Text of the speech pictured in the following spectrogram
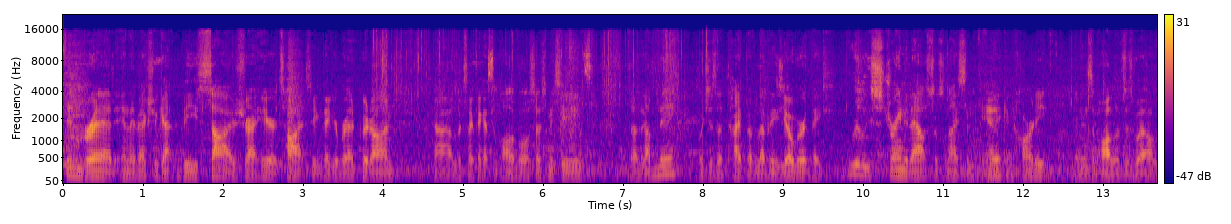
thin bread, and they've actually got the saj right here. It's hot, so you can take your bread, put it on. Uh, looks like they got some olive oil, sesame seeds, the labneh, which is a type of Lebanese yogurt. They really strain it out so it's nice and thick yeah. and hearty, and then some olives as well.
